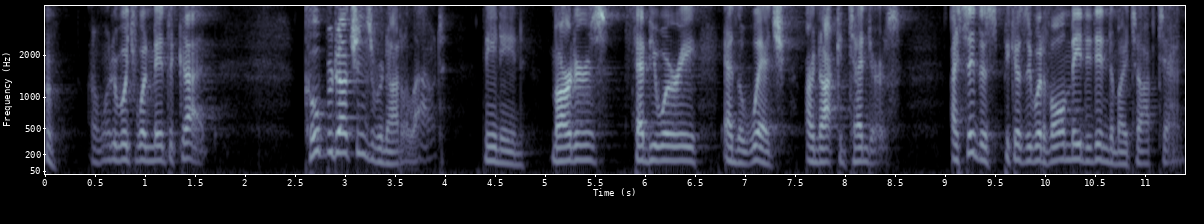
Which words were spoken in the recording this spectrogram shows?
I wonder which one made the cut. Co productions were not allowed, meaning Martyrs, February, and The Witch are not contenders. I say this because they would have all made it into my top 10.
